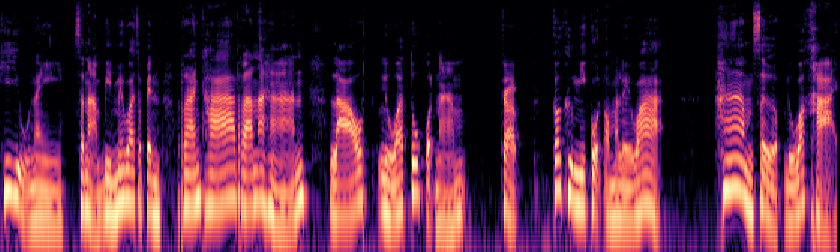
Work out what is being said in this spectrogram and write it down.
ที่อยู่ในสนามบินไม่ว่าจะเป็นร้านค้าร้านอาหารแล้วหรือว่าตู้กดน้ำ ครับ ก็คือมีกฎออกมาเลยว่า ห้ามเสิร์ฟหรือว่าขาย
